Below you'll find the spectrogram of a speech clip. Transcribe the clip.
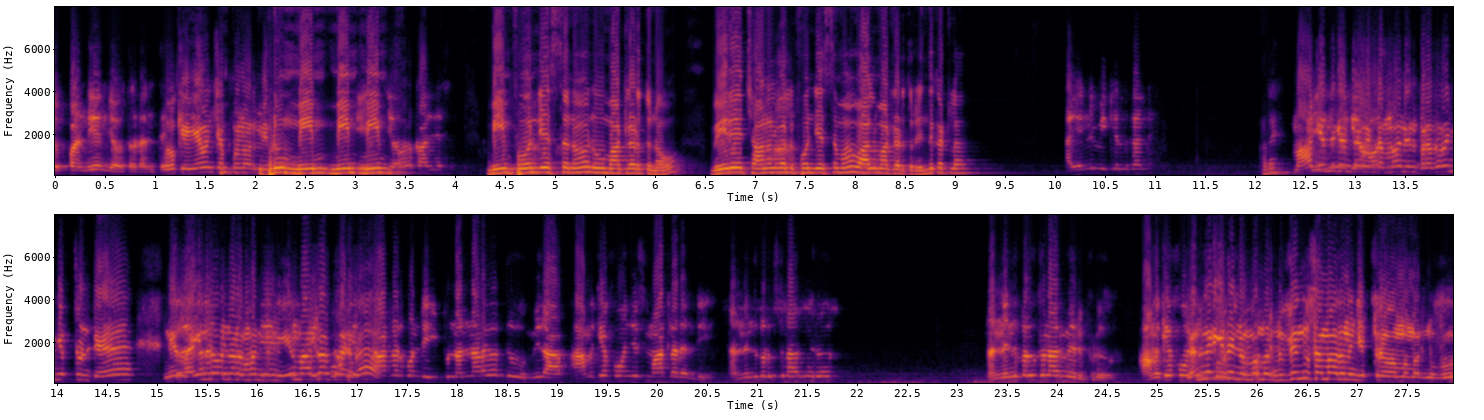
చెప్పండి అని చెబుతాడు అంతే. ఓకే ఏమని చెప్పమన్నారు మీరు? ఇప్పుడు మేం మేం మేం ఎవరు కాల్ చేసి మేము ఫోన్ చేస్తానో నువ్వు మాట్లాడుతున్నావు. వేరే ఛానల్ వాళ్ళు ఫోన్ చేస్తామో వాళ్ళు మాట్లాడుతారు ఎందుకట్లా? అవన్నీ మీకు ఎందుకండి అరే. మాకెందుకంటే అమ్మా నేను బ్రదర్ అని చెప్తుంటే నేను లైన్లో ఉన్నానమ్మా. నేను ఏం మాట్లాడుతున్నా కదా. మాట్లాడుకోండి. ఇప్పుడు నన్ను అడగద్దు. మీరు ఆ- ఆమెకే ఫోన్ చేసి మాట్లాడండి. నన్ను ఎందుకు అడుగుతున్నారు మీరు? నన్ను ఎందుకు అడుగుతున్నారు మీరు ఇప్పుడు? ఆమెకే ఫోన్ నన్ను మరి నువ్వెందుకు సమాధానం చెప్తున్నావు అమ్మా మరి నువ్వు?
